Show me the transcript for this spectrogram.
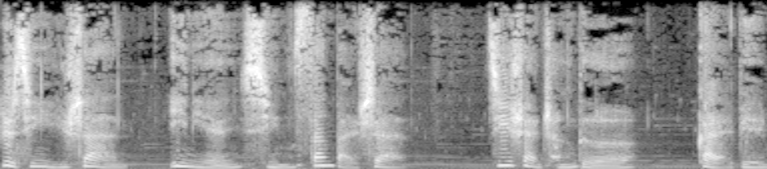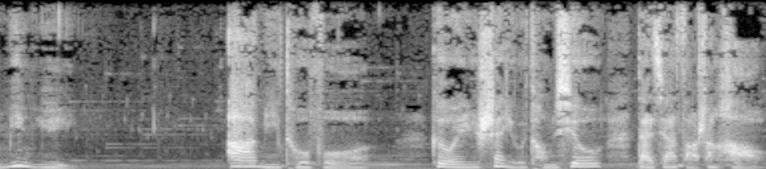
日行一善，一年行三百善，积善成德，改变命运。阿弥陀佛，各位善友同修，大家早上好，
